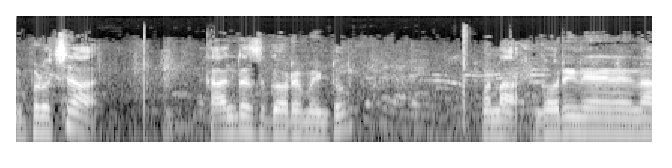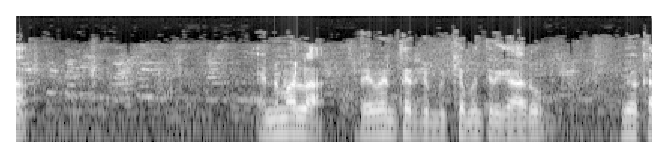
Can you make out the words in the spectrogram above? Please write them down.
ఇప్పుడు వచ్చిన కాంగ్రెస్ గవర్నమెంటు మన గౌరవనీయులైన యనమల రేవంత్ రెడ్డి ముఖ్యమంత్రి గారు ఈ యొక్క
